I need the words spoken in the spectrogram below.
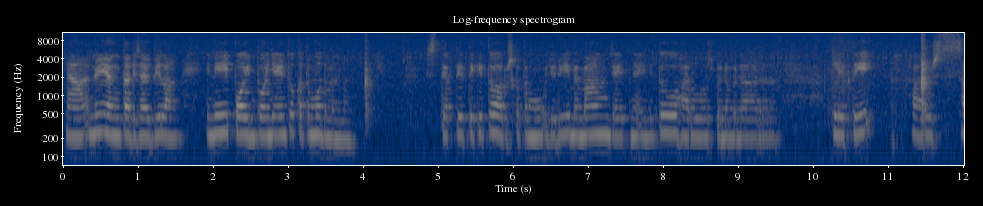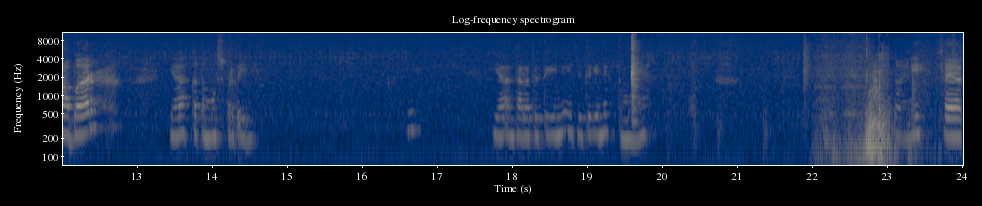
Nah ini yang tadi saya bilang. Ini poin-poinnya itu ketemu teman-teman. Setiap titik itu harus ketemu. Jadi memang jahitnya ini tuh harus benar-benar teliti harus sabar ya ketemu seperti ini ya antara titik ini titik ini ketemu ya nah ini saya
